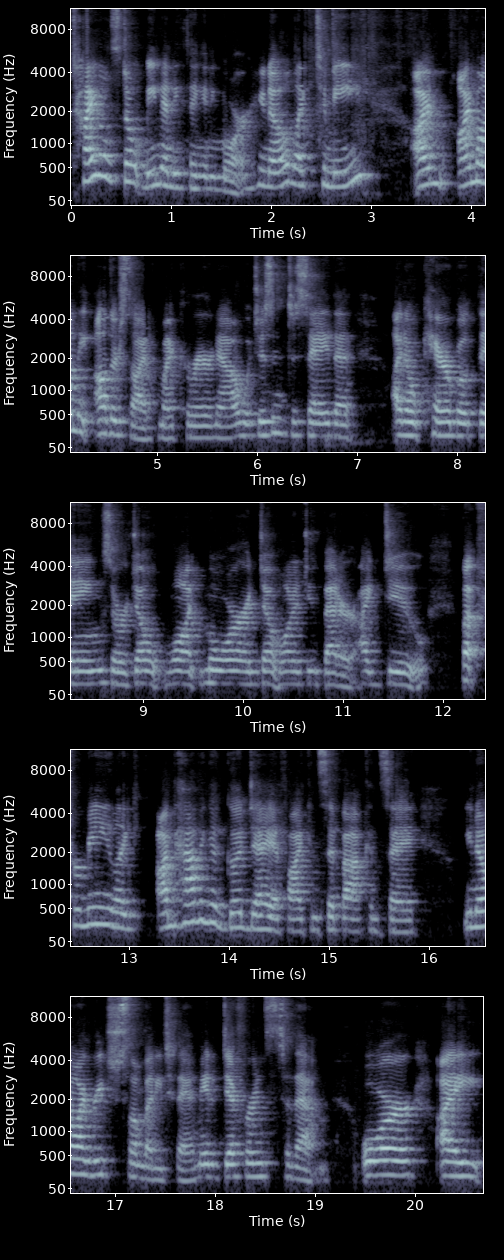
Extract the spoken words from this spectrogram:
titles don't mean anything anymore. You know, like to me, I'm I'm on the other side of my career now, which isn't to say that I don't care about things or don't want more and don't want to do better. I do. But for me, like I'm having a good day if I can sit back and say, you know, I reached somebody today. I made a difference to them. Or I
